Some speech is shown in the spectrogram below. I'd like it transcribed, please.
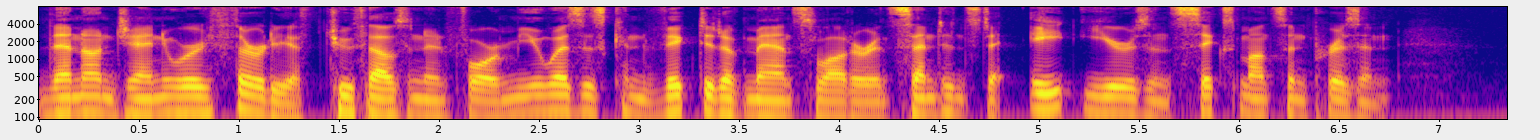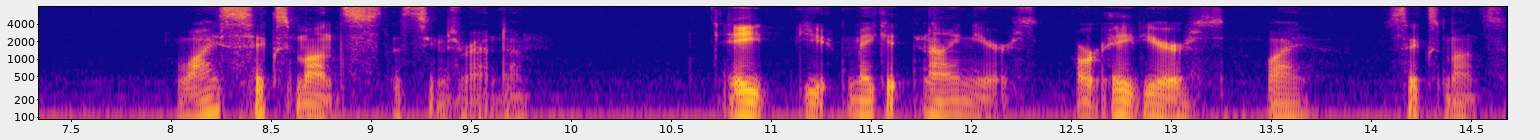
Then on January 30th, 2004, Meiwes is convicted of manslaughter and sentenced to eight years and six months in prison. Why six months? That seems random. Eight, make it nine years or eight years. Why six months?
